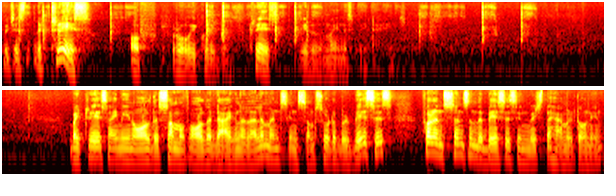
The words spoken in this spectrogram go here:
which is the trace of rho equilibrium, trace e to the minus beta h. By trace I mean all the sum of all the diagonal elements in some suitable basis for instance in the basis in which the Hamiltonian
